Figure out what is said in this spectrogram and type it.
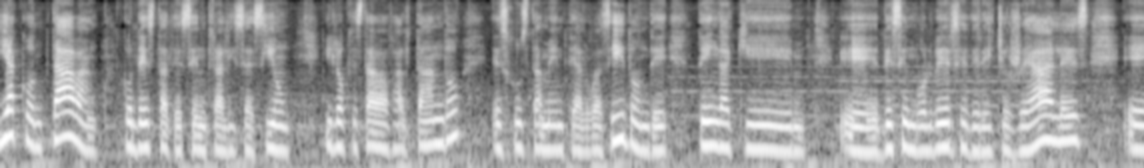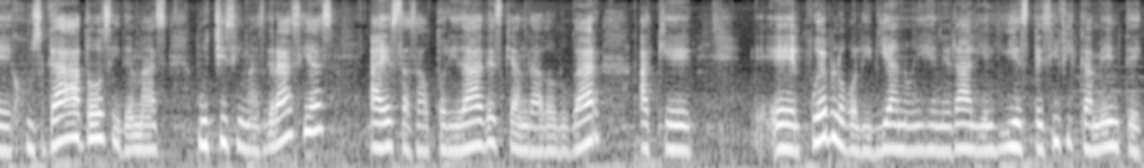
ya contaban con esta descentralización. Y lo que estaba faltando es justamente algo así, donde tenga que eh, desenvolverse derechos reales, eh, juzgados y demás. Muchísimas gracias a estas autoridades que han dado lugar a que el pueblo boliviano en general y, específicamente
